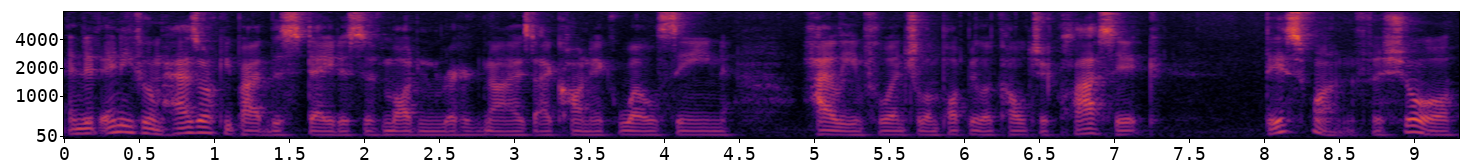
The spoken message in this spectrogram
and if any film has occupied the status of modern, recognized, iconic, well seen, highly influential, and popular culture classic, this one, for sure.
